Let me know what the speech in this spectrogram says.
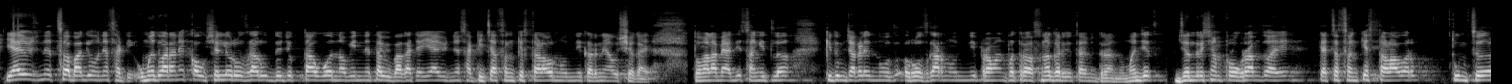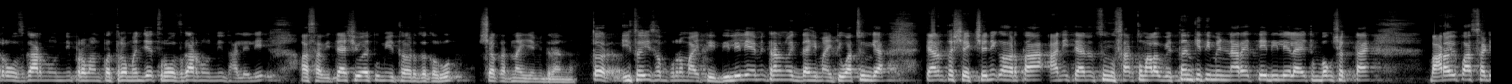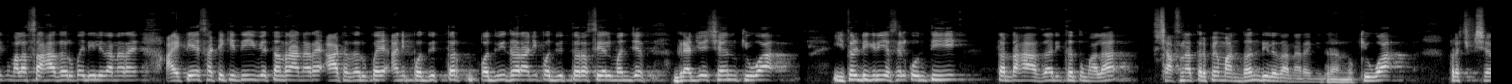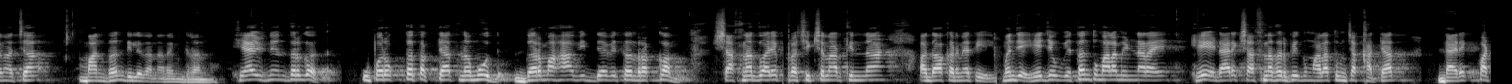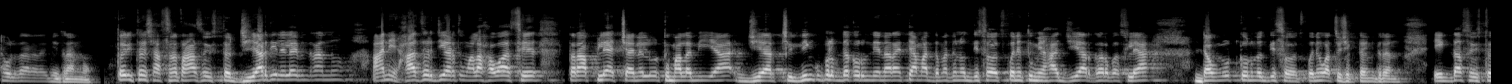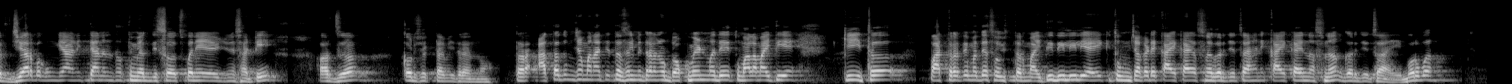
या योजनेत सहभागी होण्यासाठी उमेदवाराने कौशल्य रोजगार उद्योजकता व नवीन्यता विभागाच्या या योजनेसाठीच्या संकेतस्थळावर नोंदणी करणे आवश्यक आहे. तुम्हाला मी आधी सांगितलं की तुमच्याकडे नोज रोजगार नोंदणी प्रमाणपत्र असणं गरजेचं आहे मित्रांनो. म्हणजेच जनरेशन प्रोग्राम जो आहे त्याच्या संकेतस्थळावर तुमचं रोजगार नोंदणी प्रमाणपत्र म्हणजेच रोजगार नोंदणी झालेली असावी. त्याशिवाय तुम्ही इथं अर्ज करू शकत नाहीये मित्रांनो. तर इथं ही संपूर्ण माहिती दिलेली आहे मित्रांनो. एकदा ही माहिती वाचून घ्या. त्यानंतर शैक्षणिक अर्हता आणि त्यानुसार तुम्हाला वेतन किती मिळणार आहे ते दिलेलं आहे. तुम्ही बघू शकताय. बारावी पाससाठी तुम्हाला सहा हजार रुपये दिले जाणार आहे. आय टी आयसाठी किती वेतन राहणार आहे? आठ हजार रुपये. आणि पदव्युत्तर पदवीधर आणि पदव्युत्तर असेल म्हणजेच ग्रॅज्युएशन किंवा इतर डिग्री असेल कोणतीही तर दहा हजार इथं तुम्हाला शासनातर्फे मानधन दिलं जाणार आहे मित्रांनो. किंवा प्रशिक्षणाच्या मानधन दिले जाणार आहे मित्रांनो. ह्या योजनेअंतर्गत उपरोक्त तक्त्यात नमूद दरमहा विद्यावेतन रक्कम शासनाद्वारे प्रशिक्षणार्थींना अदा करण्यात येईल. म्हणजे हे जे वेतन तुम्हाला मिळणार आहे हे डायरेक्ट शासनातर्फे तुम्हाला तुमच्या खात्यात डायरेक्ट पाठवलं जाणार आहे मित्रांनो. तर इथं शासनात हा सविस्तर जी आर दिलेला आहे मित्रांनो. आणि हा जर जी आर तुम्हाला हवा असेल तर आपल्या चॅनलवर तुम्हाला मी या जी आरची लिंक उपलब्ध करून देणार आहे. त्या माध्यमातून अगदी सहजपणे तुम्ही हा जी आर घर बसल्या डाउनलोड करून अगदी सहजपणे वाचू शकता मित्रांनो. एकदा सविस्तर जी आर बघून घ्या आणि त्यानंतर तुम्ही अगदी सहजपणे या योजनेसाठी अर्ज करू शकता मित्रांनो. तर आता तुमच्या मनात येत असेल मित्रांनो डॉक्युमेंटमध्ये तुम्हाला माहिती आहे की इथं पात्रतेमध्ये सविस्तर माहिती दिलेली आहे की तुमच्याकडे काय काय असणं गरजेचं आहे आणि काय काय नसणं गरजेचं आहे. बरोबर?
